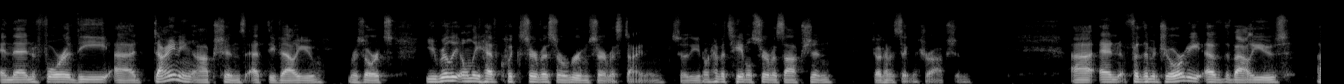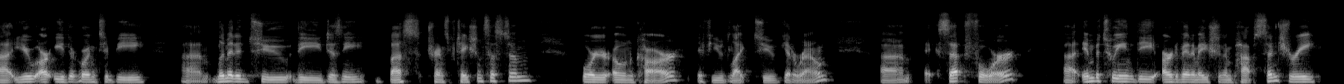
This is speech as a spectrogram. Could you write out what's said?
And then for the uh, dining options at the value resorts, you really only have quick service or room service dining. So you don't have a table service option, don't have a signature option. Uh, and for the majority of the values, uh, you are either going to be um, limited to the Disney bus transportation system or your own car if you'd like to get around, um, except for uh, in between the Art of Animation and Pop Century.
